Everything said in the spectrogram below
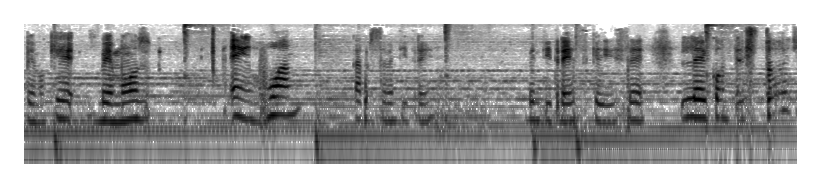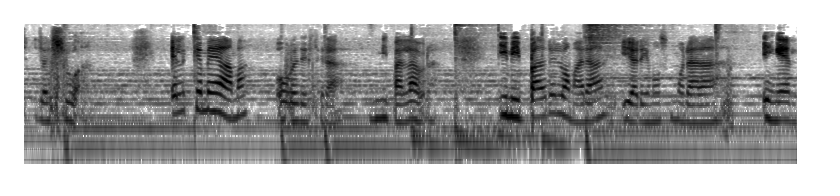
vemos que vemos en Juan 14:23 23 que dice, le contestó Yeshua, el que me ama obedecerá mi palabra, y mi Padre lo amará y haremos morada en él.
